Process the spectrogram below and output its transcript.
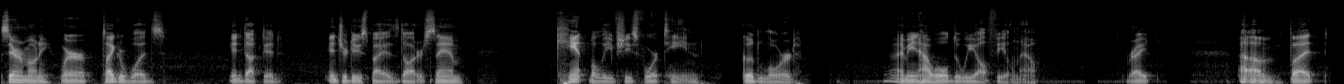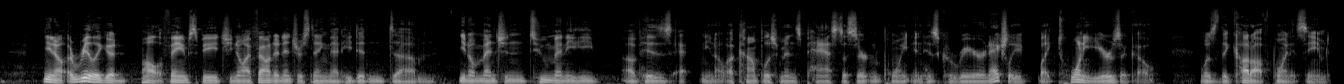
ceremony where Tiger Woods inducted, introduced by his daughter Sam. Can't believe she's 14. Good lord. I mean, how old do we all feel now? Right? Um, but, you know, a really good Hall of Fame speech. You know, I found it interesting that he didn't, um, you know, mention too many of his, you know, accomplishments past a certain point in his career. And actually, like 20 years ago was the cutoff point, it seemed.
